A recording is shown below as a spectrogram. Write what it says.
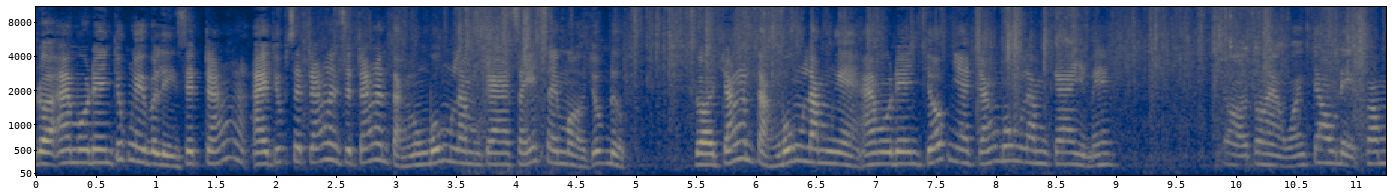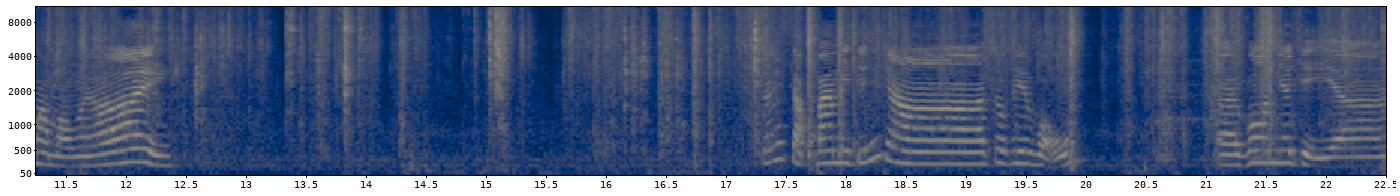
Rồi, ai mua đen chút ngay và liền set trắng. Ai chút set trắng lên set trắng, anh tặng luôn 45k Size size M chốt được. Rồi, trắng anh tặng 45 ngàn, Ai mua đen chốt nha, trắng 45k dùm em. Trời tôi hàng Quảng Châu đẹp không à mọi người ơi. Trắng sọc 39 cho Sophia Vũ. Rồi Von cho chị uh,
